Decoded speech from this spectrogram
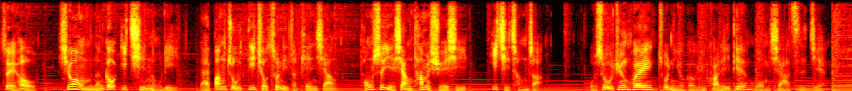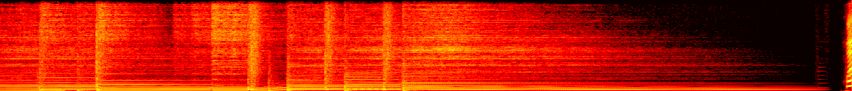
最后，希望我们能够一起努力，来帮助地球村里的偏乡，同时也向他们学习，一起成长。我是吴俊辉祝你有个愉快的一天我们下次见。欢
